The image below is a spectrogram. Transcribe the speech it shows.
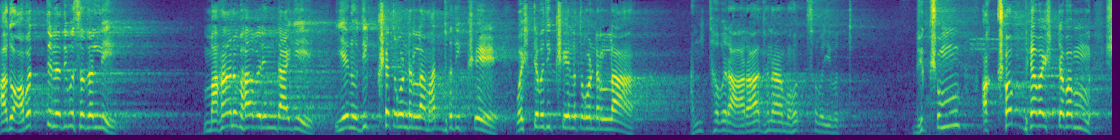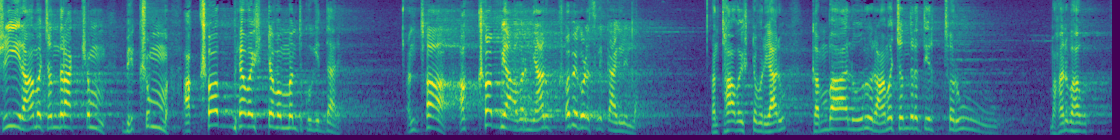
ಅದು ಅವತ್ತಿನ ದಿವಸದಲ್ಲಿ ಮಹಾನುಭಾವರಿಂದಾಗಿ ಏನು ದೀಕ್ಷೆ ತಗೊಂಡ್ರಲ್ಲ, ಮಾಧ್ವ ದೀಕ್ಷೆ, ವೈಷ್ಣವ ದೀಕ್ಷೆಯನ್ನು ತಗೊಂಡ್ರಲ್ಲ, ಅಂಥವರ ಆರಾಧನಾ ಮಹೋತ್ಸವ ಇವತ್ತು. ಭಿಕ್ಷುಂ ಅಕ್ಷೋಭ್ಯ ವೈಷ್ಣವಂ ಶ್ರೀರಾಮಚಂದ್ರಾಕ್ಷಂ ಭಿಕ್ಷುಂ ಅಕ್ಷೋಭ್ಯ ವೈಷ್ಣವಂ ಅಂತ ಕೂಗಿದ್ದಾರೆ. ಅಂಥ ಅಕ್ಷೋಭ್ಯ ಅವರನ್ನು ಯಾರು ಕ್ಷೋಭೆಗೊಳಿಸಲಿಕ್ಕಾಗಲಿಲ್ಲ. ಅಂಥ ವೈಷ್ಣವರು ಯಾರು? ಕಂಬಾಲೂರು ರಾಮಚಂದ್ರ ತೀರ್ಥರು. ಮಹಾನುಭಾವರು,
